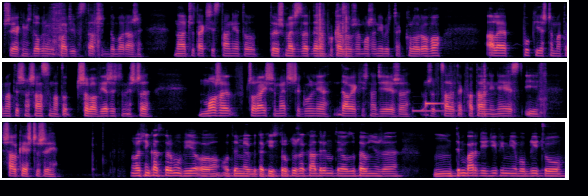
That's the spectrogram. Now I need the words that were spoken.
przy jakimś dobrym układzie wystarczyć do baraży. No a czy tak się stanie, to, to już mecz z Werderem pokazał, że może nie być tak kolorowo, ale póki jeszcze matematyczne szanse, no to trzeba wierzyć. No jeszcze może wczorajszy mecz szczególnie dał jakieś nadzieje, że, że wcale tak fatalnie nie jest i Szalkę jeszcze żyje. No właśnie Kasper mówi o, o tym jakby takiej strukturze kadry, no to ja uzupełnię, że mm, tym bardziej dziwi mnie w obliczu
